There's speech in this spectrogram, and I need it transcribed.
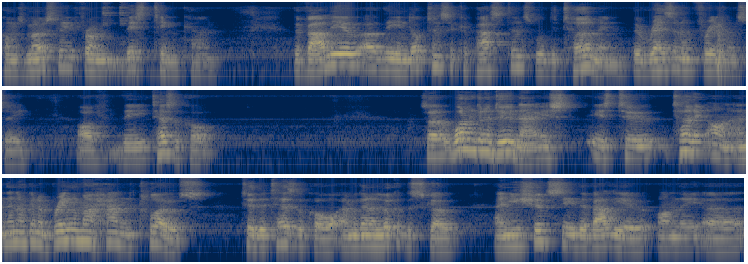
comes mostly from this tin can. The value of the inductance and capacitance will determine the resonant frequency of the Tesla coil. So what I'm going to do now is, is to turn it on and then I'm going to bring my hand close to the Tesla coil and we're going to look at the scope and you should see the value on the, uh,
